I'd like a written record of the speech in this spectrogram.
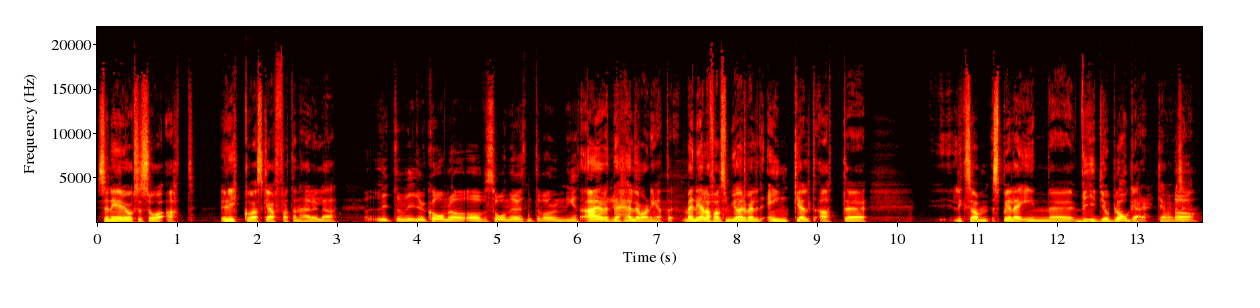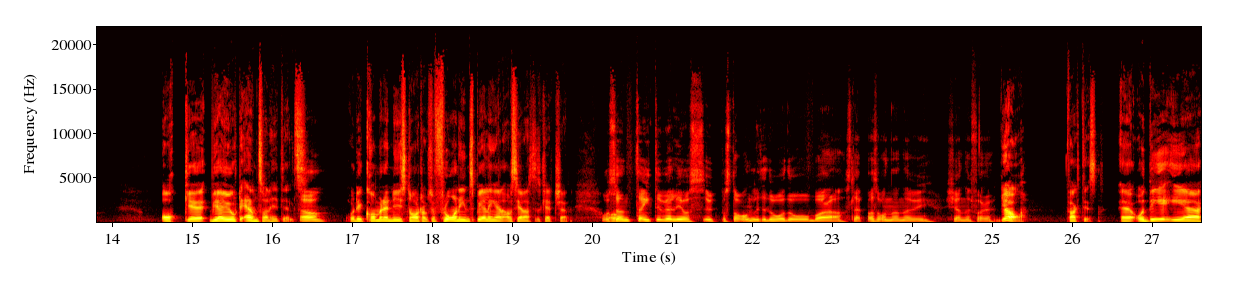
sen är det ju också så att Rico har skaffat den här lilla... Liten videokamera av- Sony, jag vet inte vad den heter. Nej, jag vet inte heller vad den heter. Men i alla fall som gör det väldigt enkelt att eh, liksom spela in eh, videobloggar, kan man väl säga. Ja. Och eh, vi har ju gjort en sån hittills. ja. Och det kommer en ny snart också från inspelningen av senaste sketchen. Och sen tänkte vi ge oss ut på stan lite då och då och bara släppa sådana när vi känner för det. Ja, faktiskt. Eh, och det är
